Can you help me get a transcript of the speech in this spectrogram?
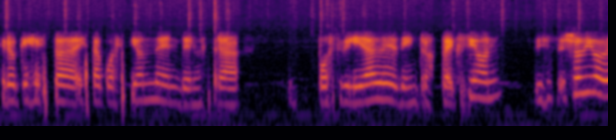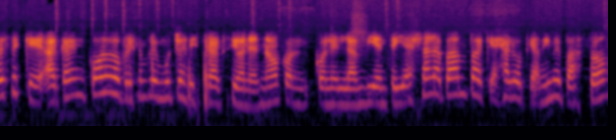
creo que es esta, esta cuestión de, nuestra posibilidad de, introspección. Yo digo a veces que acá en Córdoba, por ejemplo, hay muchas distracciones, ¿no? Con, con el ambiente. Y allá en La Pampa, que es algo que a mí me pasó,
